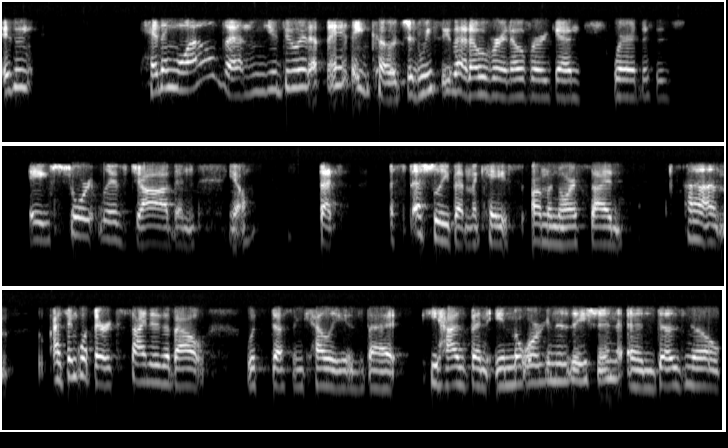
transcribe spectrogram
isn't hitting well, then you do it at the hitting coach, and we see that over and over again, where this is a short-lived job, and you know that's especially been the case on the north side. Um, I think what they're excited about with Dustin Kelly is that he has been in the organization and does know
